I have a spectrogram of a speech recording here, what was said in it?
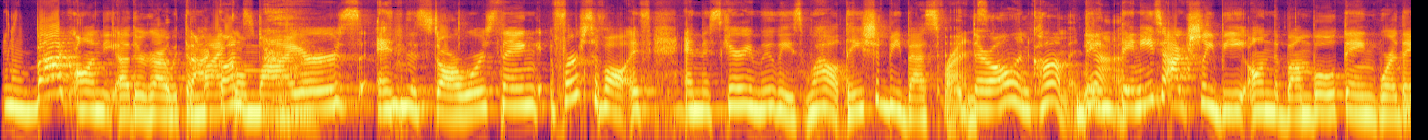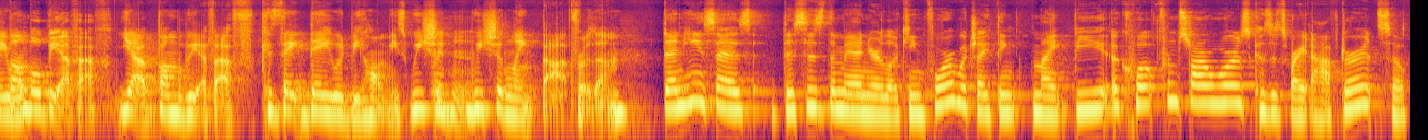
back on the other guy with the Back Michael Myers and the Star Wars thing. First of all, if and the scary movies, wow, they should be best friends. They're all in common. they, yeah. they need to actually be on the Bumble thing where they were- Bumble BFF. yeah, Bumble BFF because they they would be homies. We should Mm-hmm. we should link that for them. Then he says, This is the man you're looking for, which I think might be a quote from Star Wars because it's right after it. So,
